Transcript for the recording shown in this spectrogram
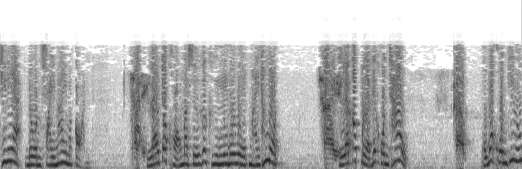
ที่เนี่ยโดนไฟไหม้มาก่อนใช่คแล้รัวบเจ้าของมาซื้อก็คือรีโนเวทใหม่ทั้งหมด ใช่ครับแล้วก็เปิดให้คนเช่า ครับ ผมว่าคนที่รู้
